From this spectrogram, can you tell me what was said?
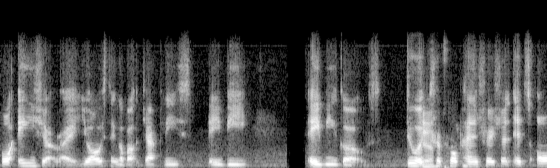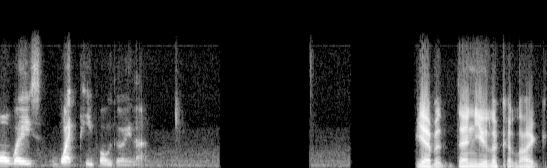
for Asia, right? You always think about Japanese AV AV girls do a Yeah. triple penetration. It's always white people doing that. Yeah, but then you look at like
